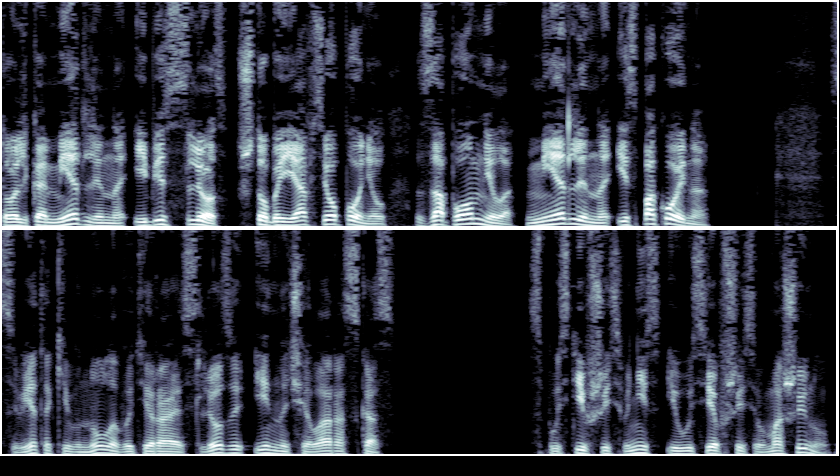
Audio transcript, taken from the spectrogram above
только медленно и без слез, чтобы я все понял, запомнила, медленно и спокойно». Света кивнула, вытирая слезы, и начала рассказ. Спустившись вниз и усевшись в машину,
